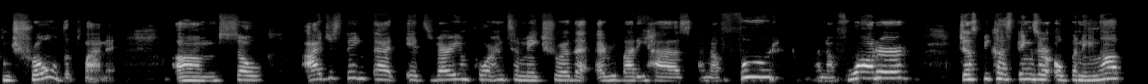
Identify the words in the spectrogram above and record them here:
control the planet. Um so i just think that it's very important to make sure that everybody has enough food enough water just because things are opening up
